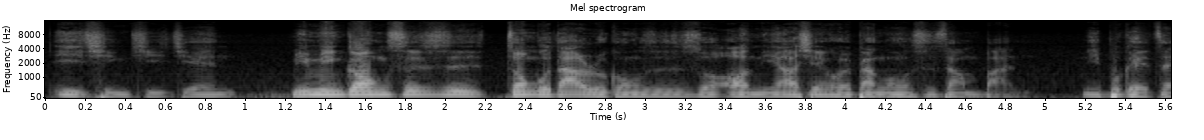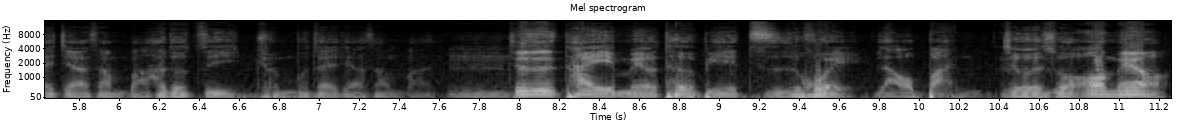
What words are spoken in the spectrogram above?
疫情期间，明明公司是中国大陆的公司是说，哦，你要先回办公室上班，你不可以在家上班，他就自己全部在家上班。嗯，就是他也没有特别知会老板，就会说哦没有，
